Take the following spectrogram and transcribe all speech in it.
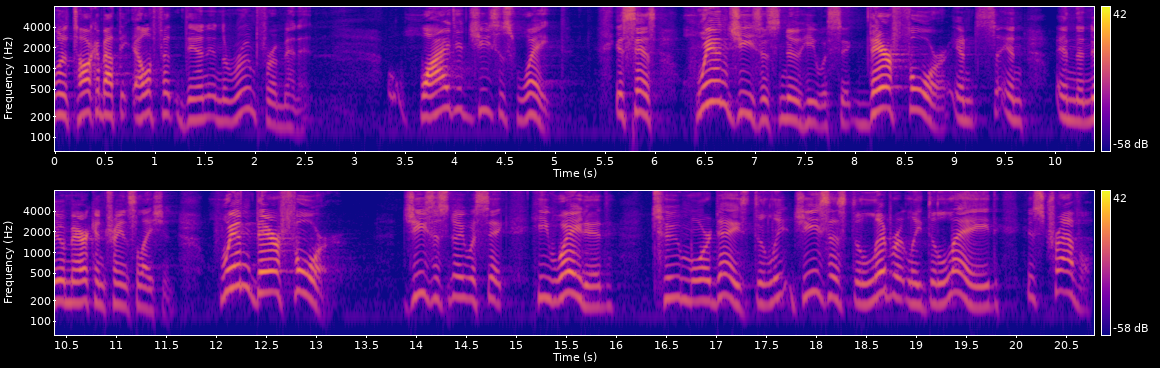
I want to talk about the elephant then in the room for a minute. Why did Jesus wait? It says, when Jesus knew he was sick, therefore, in, in, in the New American Translation, when therefore Jesus knew he was sick, he waited two more days. Dele- Jesus deliberately delayed his travel.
